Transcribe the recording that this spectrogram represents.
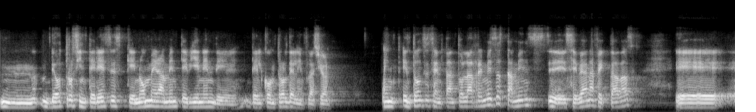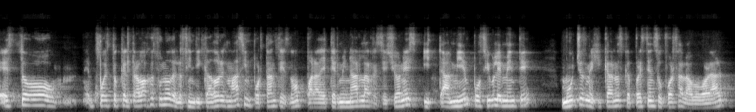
mm, de otros intereses que no meramente vienen de, del control de la inflación. Entonces, en tanto las remesas también se, vean afectadas, eh, esto puesto que el trabajo es uno de los indicadores más importantes, ¿no? Para determinar las recesiones y también posiblemente muchos mexicanos que presten su fuerza laboral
